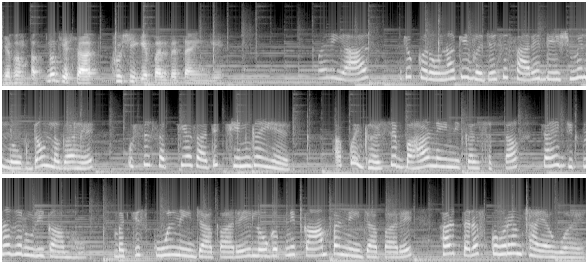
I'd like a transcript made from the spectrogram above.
जब हम अपनों के साथ खुशी के पल बिताएँगे। पर यार, जो कोरोना की वजह से सारे देश में लॉकडाउन लगा है, उससे सबकी आज़ादी छिन गई है। अब कोई घर से बाहर नहीं निकल सकता, चाहे जितना ज़रूरी काम हो। बच्चे स्कूल नहीं जा पा रहे, लोग अपने काम पर नहीं जा पा रहे, हर तरफ़ कोहरम छाया हुआ है।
